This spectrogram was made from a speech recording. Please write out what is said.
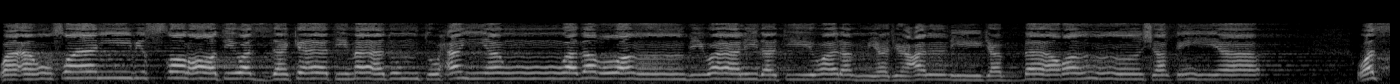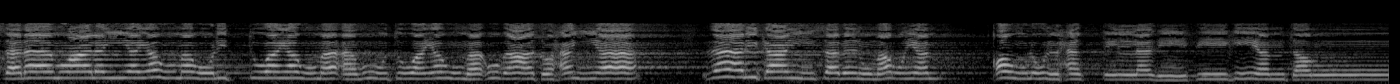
وأوصاني بالصلاة والزكاة ما دمت حيا وبرا بوالدتي ولم يجعلني جبارا شقيا. والسلام علي يوم ولدت ويوم أموت ويوم أبعث حيا. ذلك عيسى بن مريم قول الحق الذي فيه يمترون.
